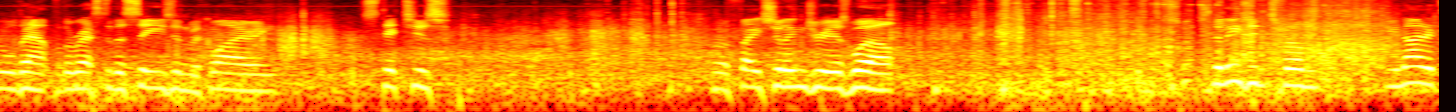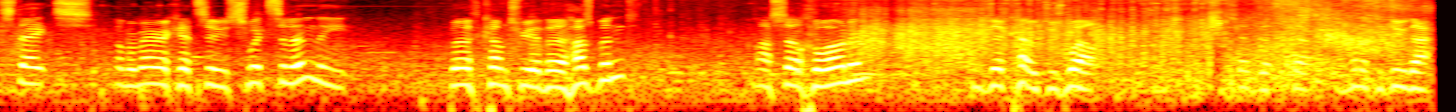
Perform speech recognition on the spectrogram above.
Ruled out for the rest of the season, requiring stitches for a facial injury as well. Switched allegiance from the United States of America to Switzerland, the birth country of her husband, Marcel Gewoon, who's her coach as well. He said that uh, he wanted to do that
